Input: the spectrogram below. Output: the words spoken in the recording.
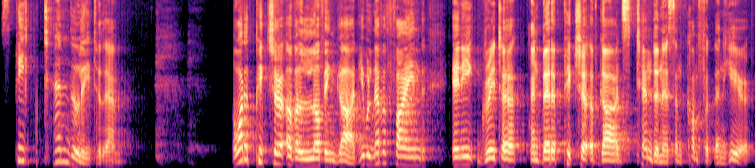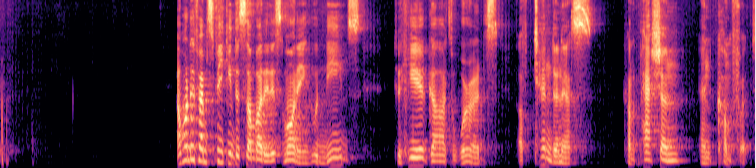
Speak tenderly to them. What a picture of a loving God. You will never find any greater and better picture of God's tenderness and comfort than here. I wonder if I'm speaking to somebody this morning who needs to hear God's words of tenderness, compassion, and comfort.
